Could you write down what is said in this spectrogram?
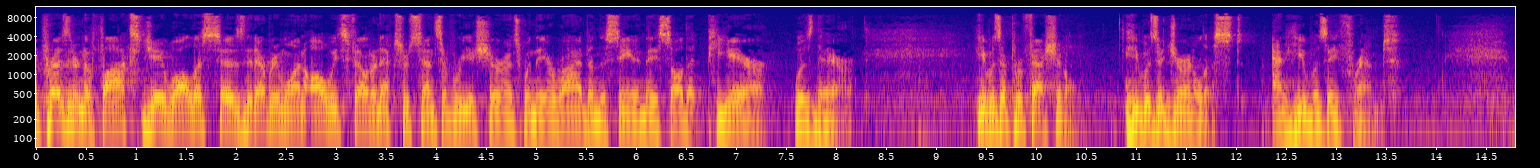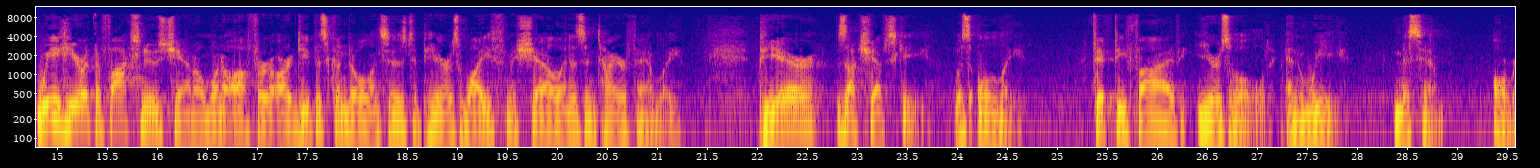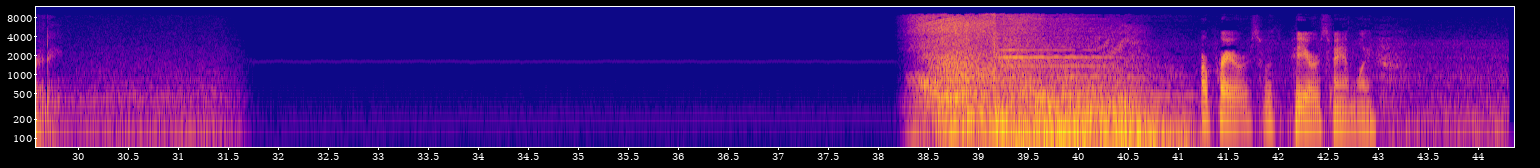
The president of Fox, Jay Wallace, says that everyone always felt an extra sense of reassurance when they arrived on the scene and they saw that Pierre was there. He was a professional, he was a journalist, and he was a friend. We here at the Fox News Channel want to offer our deepest condolences to Pierre's wife, Michelle, and his entire family. Pierre Zakrzewski was only 55 years old, and we miss him already. Our prayers with Pierre's family.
